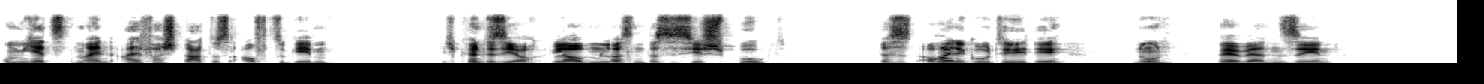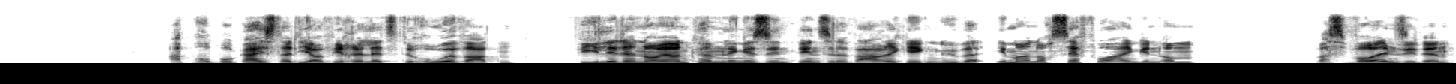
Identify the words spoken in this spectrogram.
um jetzt meinen Alpha-Status aufzugeben. Ich könnte sie auch glauben lassen, dass es hier spukt. Das ist auch eine gute Idee. Nun, wir werden sehen. Apropos Geister, die auf ihre letzte Ruhe warten. Viele der Neuankömmlinge sind den Silvari gegenüber immer noch sehr voreingenommen. Was wollen sie denn?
